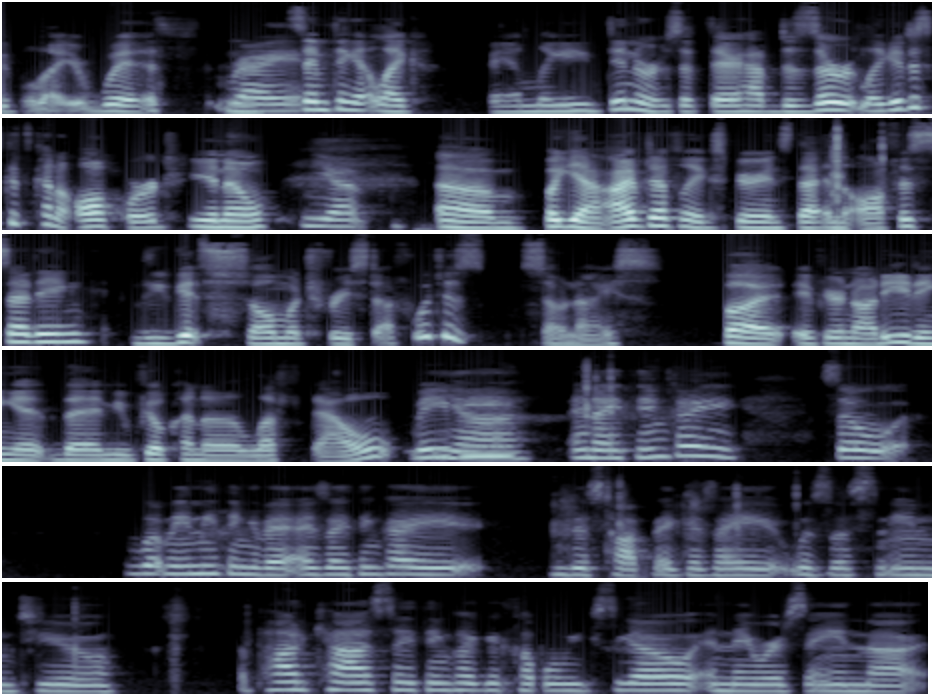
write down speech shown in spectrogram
people that you're with. And Right. Same thing at like family dinners if they have dessert. Like it just gets kind of awkward, you know. Yeah. Um, but yeah, I've definitely experienced that in the office setting. You get so much free stuff, which is so nice. But if you're not eating it, then you feel kind of left out, maybe. Yeah. And I think I so what made me think of it is I think I this topic is I was listening to a podcast I think like a couple weeks ago and they were saying that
